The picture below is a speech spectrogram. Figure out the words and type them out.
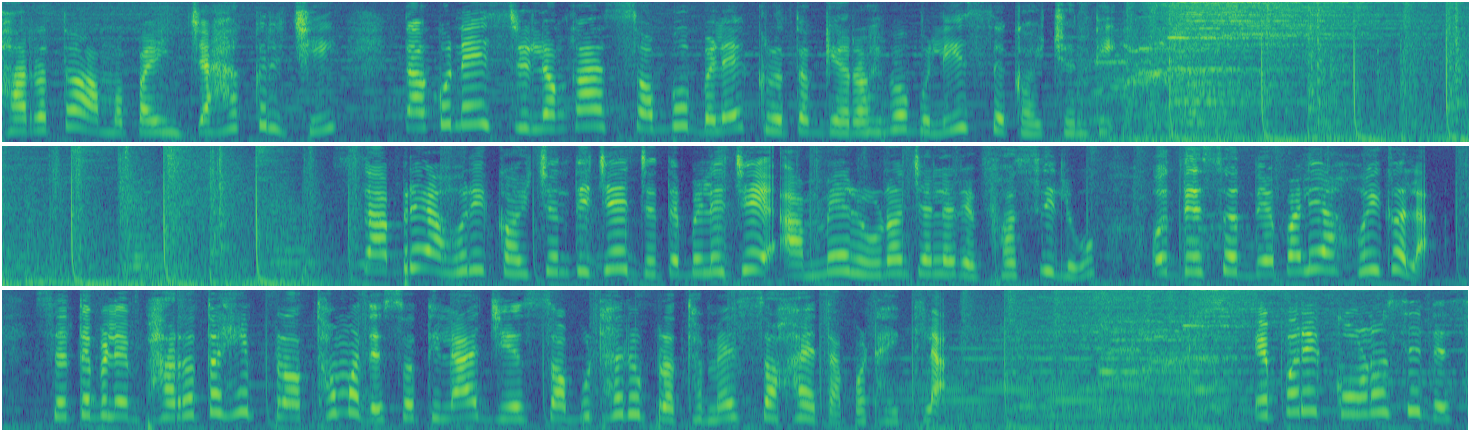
ଭାରତ ଆମ ପାଇଁ ଯାହା କରିଛି ତାକୁ ନେଇ ଶ୍ରୀଲଙ୍କା ସବୁବେଳେ କୃତଜ୍ଞ ରହିବ ବୋଲି ସେ କହିଛନ୍ତି। ସାବ୍ରେ ଆହୁରି କହିଛନ୍ତି ଯେ ଯେତେବେଳେ ଯେ ଆମେ ଋଣ ଜାଲରେ ଫସିଲୁ ଓ ଦେଶ ଦେବାଳିଆ ହୋଇଗଲା ସେତେବେଳେ ଭାରତ ହିଁ ପ୍ରଥମ ଦେଶ ଥିଲା ଯିଏ ସବୁଠାରୁ ପ୍ରଥମେ ସହାୟତା ପଠାଇଥିଲା। ଏପରି କୌଣସି ଦେଶ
